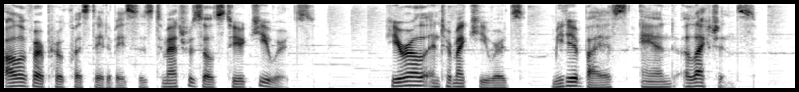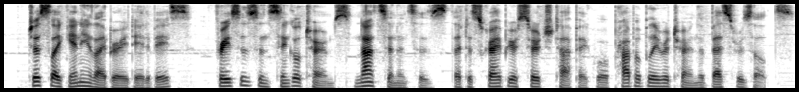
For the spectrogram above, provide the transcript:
all of our ProQuest databases to match results to your keywords. Here I'll enter my keywords, media bias, and elections. Just like any library database, phrases and single terms, not sentences, that describe your search topic will probably return the best results.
